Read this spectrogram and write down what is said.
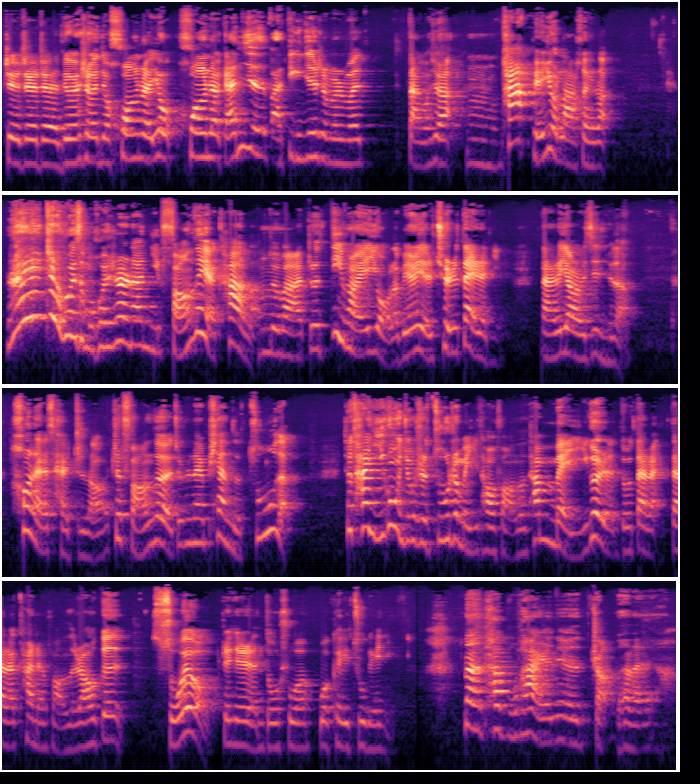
这这这留学生就慌着又慌着，赶紧把定金什么什么打过去了，嗯，啪，别人又拉黑了。哎，这回怎么回事呢？你房子也看了，对吧？这地方也有了，别人也确实带着你拿着钥匙进去的。后来才知道这房子就是那骗子租的，就他一共就是租这么一套房子，他每一个人都带来带来看这房子，然后跟所有这些人都说我可以租给你。那他不怕人家找他来呀？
